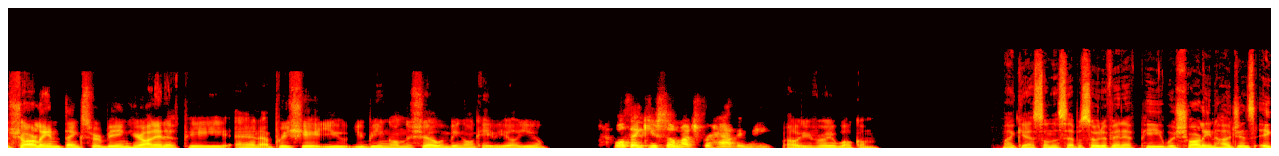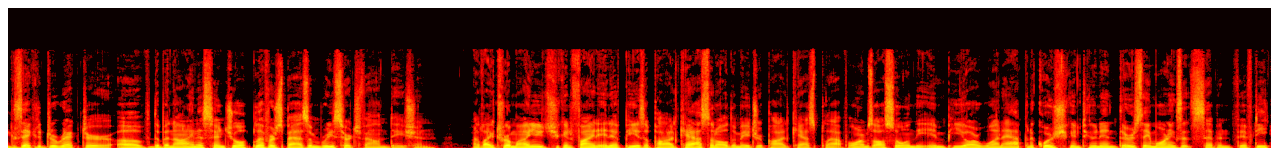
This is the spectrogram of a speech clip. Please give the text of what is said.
Charlene, thanks for being here on NFP and appreciate you you being on the show and being on KVLU. Well, thank you so much for having me. Oh, you're very welcome. My guest on this episode of NFP was Charlene Hudgens, Executive Director of the Benign Essential Blepharospasm Research Foundation. I'd like to remind you that you can find NFP as a podcast on all the major podcast platforms, also on the NPR One app, and of course you can tune in Thursday mornings at 7:50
